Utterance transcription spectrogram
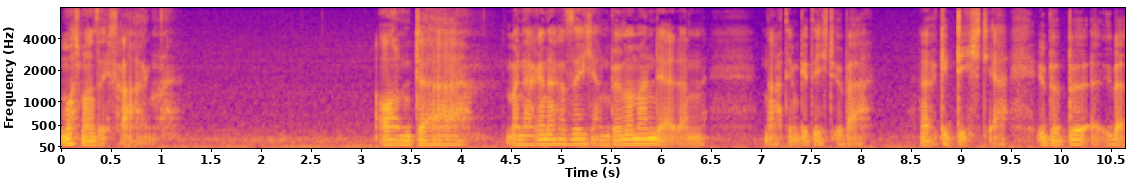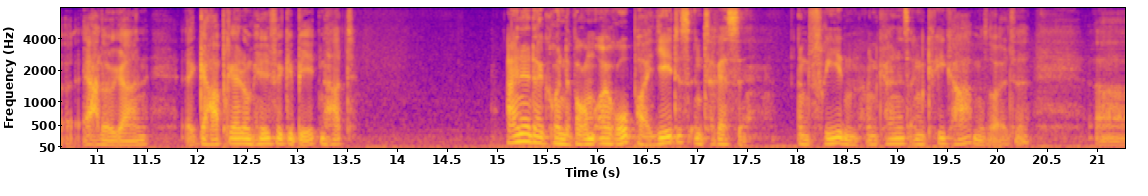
Muss man sich fragen. Und äh, man erinnere sich an Böhmermann, der dann nach dem Gedicht über äh, Gedicht, ja, über, über Erdogan äh, Gabriel um Hilfe gebeten hat. Einer der Gründe, warum Europa jedes Interesse an Frieden und keines an Krieg haben sollte, äh,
